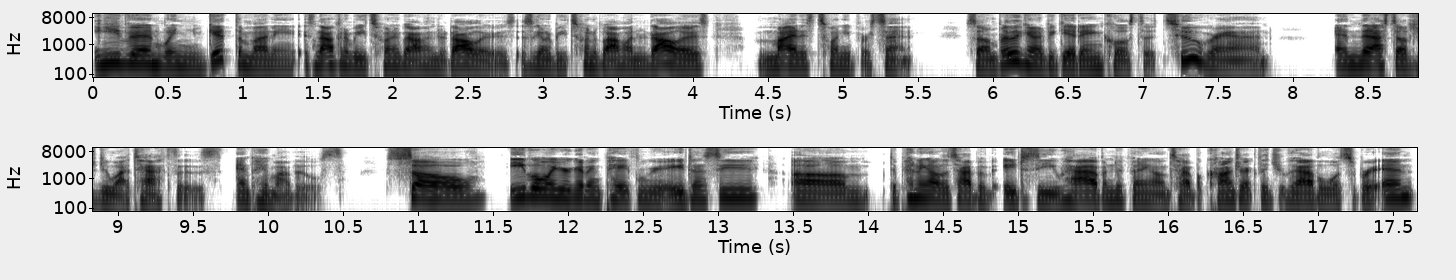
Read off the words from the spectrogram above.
even when you get the money, it's not going to be $2,500. It's going to be $2,500 minus 20%. So I'm really going to be getting close to two grand. And then I still have to do my taxes and pay my bills. So even when you're getting paid from your agency, um, depending on the type of agency you have and depending on the type of contract that you have and what's written,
